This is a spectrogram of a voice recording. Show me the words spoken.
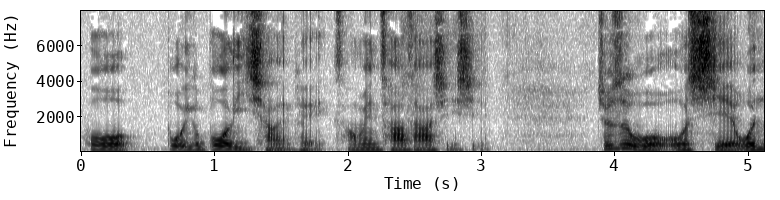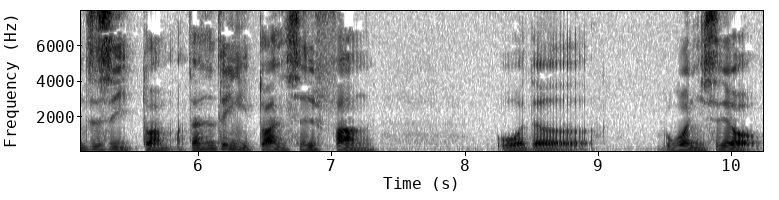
或玻一个玻璃墙也可以，上面擦擦写写。就是我我写文字是一段嘛，但是另一段是放我的，如果你是有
